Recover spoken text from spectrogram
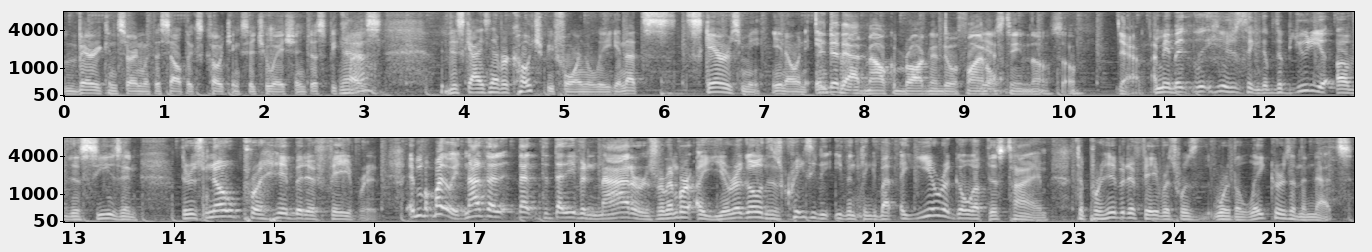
very concerned with the Celtics coaching situation just because yeah. this guy's never coached before in the league, and that scares me. You know, an they interim- did add Malcolm Brogdon to a finals yeah. team, though, so. Yeah, I mean, but here's the thing: the, the, beauty of this season, there's no prohibitive favorite. And by the way, not that, that that that even matters. Remember, a year ago, this is crazy to even think about. A year ago at this time, the prohibitive favorites was were the Lakers and the Nets.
